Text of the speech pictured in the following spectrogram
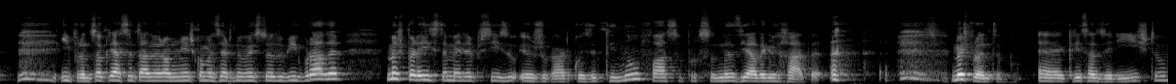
e pronto, só queria acertar no Euromilhões como acerto no vencedor do Big Brother. Mas para isso também era preciso eu jogar, coisa que não faço porque sou demasiado agarrada. mas pronto, uh, queria só dizer isto.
